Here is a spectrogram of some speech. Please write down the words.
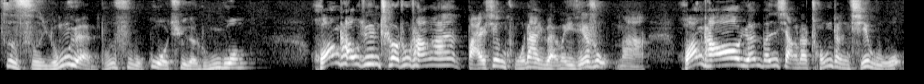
自此永远不复过去的荣光。黄巢军撤出长安，百姓苦难远未结束。那黄巢原本想着重整旗鼓，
